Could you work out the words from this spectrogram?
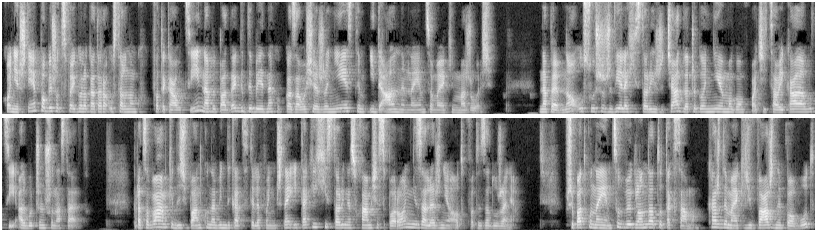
Koniecznie pobierz od swojego lokatora ustaloną kwotę kaucji na wypadek, gdyby jednak okazało się, że nie jest tym idealnym najemcą, o jakim marzyłeś. Na pewno usłyszysz wiele historii życia, dlaczego nie mogą wpłacić całej kaucji albo czynszu na start. Pracowałam kiedyś w banku na windykacji telefonicznej i takich historii nasłuchałam się sporo, niezależnie od kwoty zadłużenia. W przypadku najemców wygląda to tak samo. Każdy ma jakiś ważny powód,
